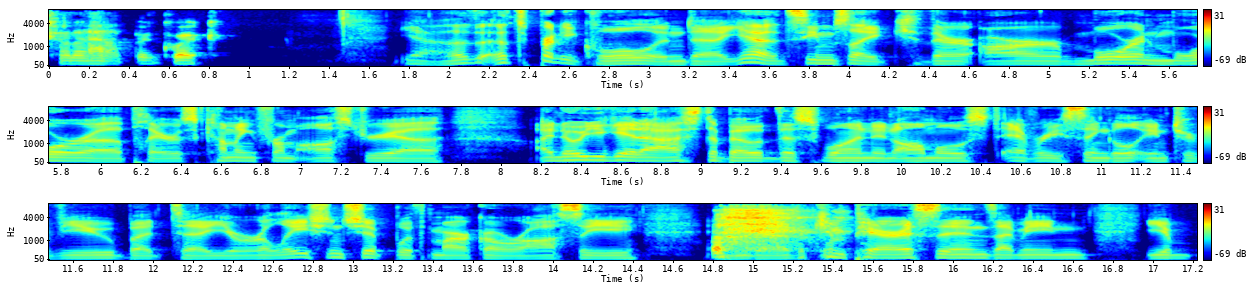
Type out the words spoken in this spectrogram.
kind of happened quick. Yeah, that's pretty cool. And uh, yeah, it seems like there are more and more uh, players coming from Austria. I know you get asked about this one in almost every single interview, but uh, your relationship with Marco Rossi and uh, the comparisons. I mean, you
